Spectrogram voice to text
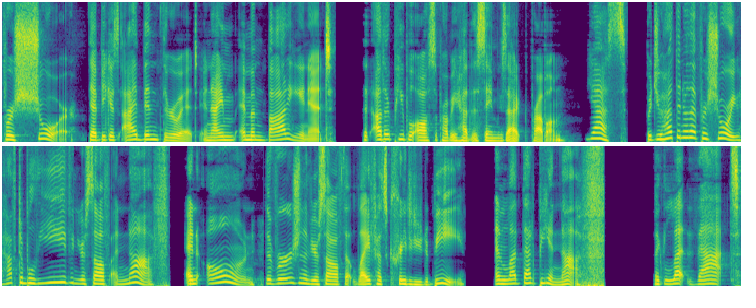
for sure that because I've been through it and I'm, embodying it, that other people also probably had the same exact problem? Yes, but you have to know that for sure. You have to believe in yourself enough and own the version of yourself that life has created you to be and let that be enough. Like, let that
